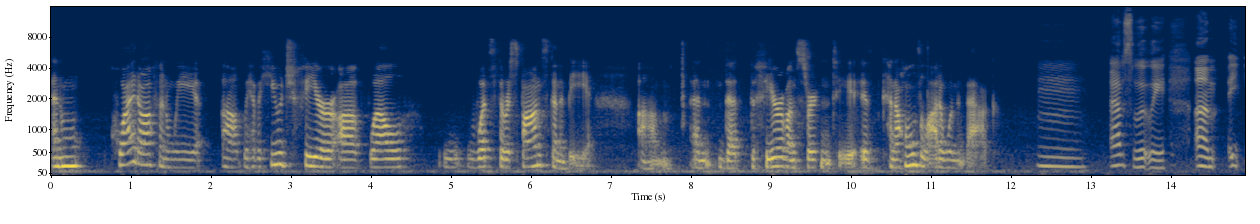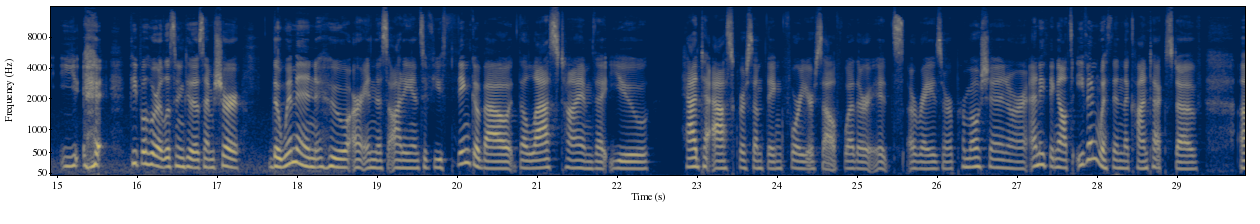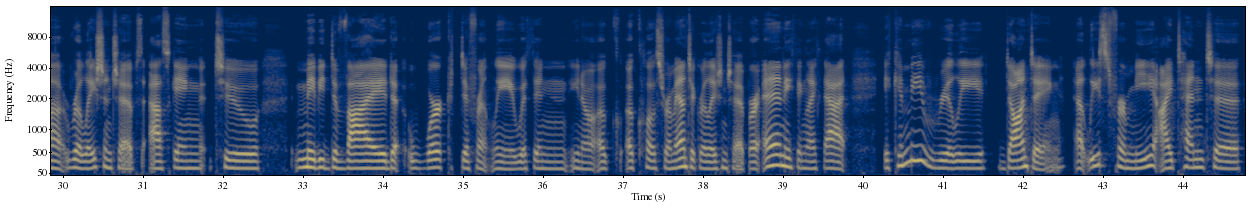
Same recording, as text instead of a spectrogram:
And quite often we, uh, we have a huge fear of, well, what's the response going to be? Um, and that the fear of uncertainty it kind of holds a lot of women back. Mm, absolutely. Um, you, people who are listening to this, I'm sure the women who are in this audience, if you think about the last time that you had to ask for something for yourself, whether it's a raise or a promotion or anything else, even within the context of uh, relationships, asking to maybe divide work differently within, you know, a, a close romantic relationship or anything like that, it can be really daunting. At least for me, I tend to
